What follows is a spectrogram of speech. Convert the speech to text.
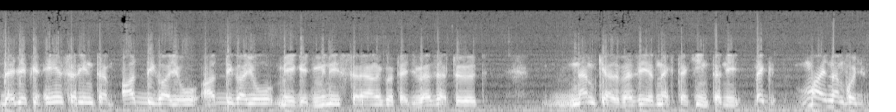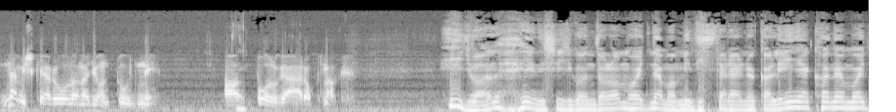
de egyébként én szerintem addig a jó, addig a jó még egy miniszterelnököt, egy vezetőt, nem kell vezérnek tekinteni, meg majdnem, hogy nem is kell róla nagyon tudni a polgároknak. Így van, én is így gondolom, hogy nem a miniszterelnök a lényeg, hanem hogy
